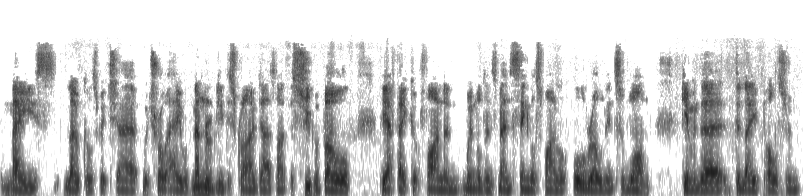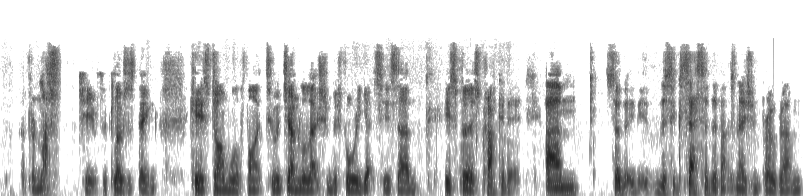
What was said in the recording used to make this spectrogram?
May's locals, which uh, which Robert Hayward memorably described as like the Super Bowl, the FA Cup final, and Wimbledon's men's singles final all rolled into one, given the delayed polls from from last. It's the closest thing Keir Starmer will fight to a general election before he gets his um, his first crack at it. Um, so the, the success of the vaccination program,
